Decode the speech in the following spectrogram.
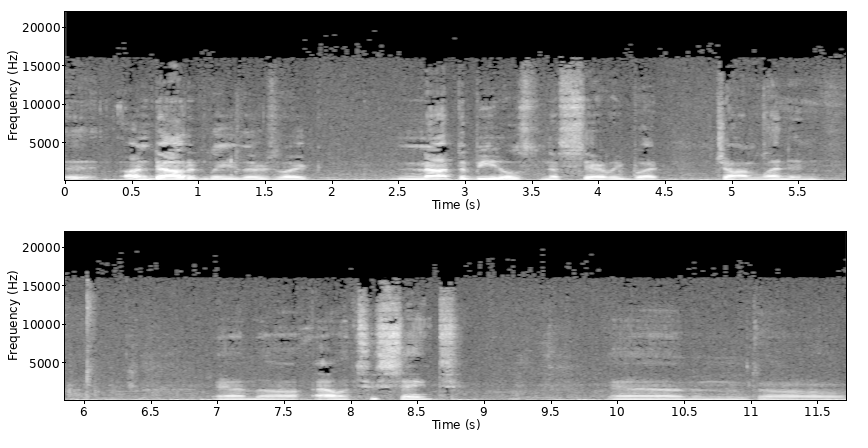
uh, undoubtedly, there's like not the Beatles necessarily, but John Lennon and uh, Allen Toussaint and um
